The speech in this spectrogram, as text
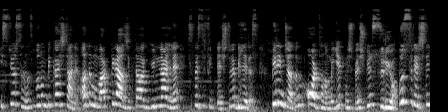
istiyorsanız bunun birkaç tane adımı var. Birazcık daha günlerle spesifikleştirebiliriz. Birinci adım ortalama 75 gün sürüyor. Bu süreçte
